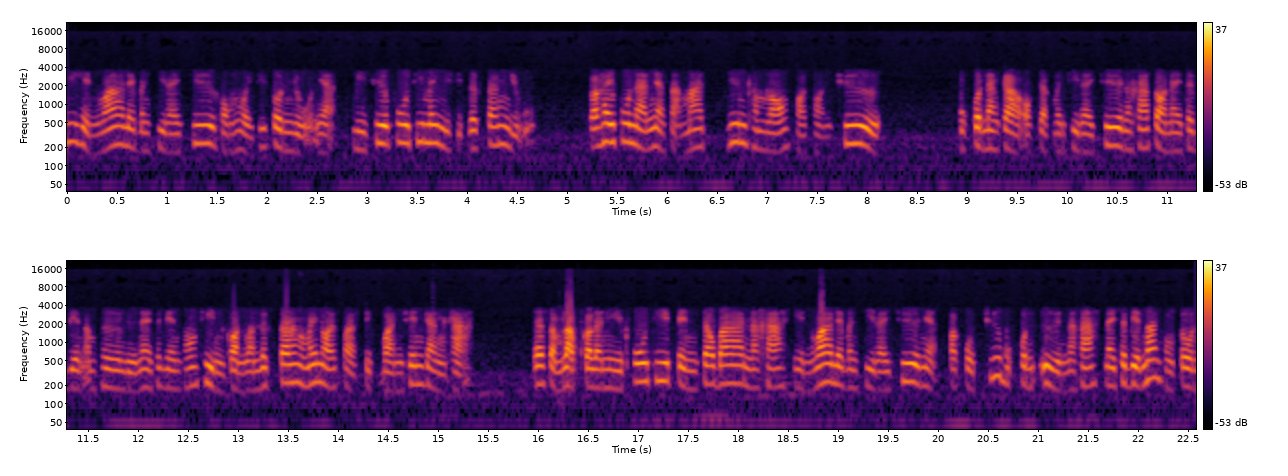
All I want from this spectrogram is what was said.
ที่เห็นว่าในบัญชีรายชื่อของหน่วยที่ตนอยู่เนี่ย มีชื่อผู้ที่ไม่มีสิทธิ์เลือกตั้งอยู่ ก็ให้ผู้นั้นเนี่ยสามารถยื่นคำร้องขอถอนชื่อ บุคคลดังกล่าวออกจากบัญชีรายชื่อนะคะ ต่อนายทะเบียนอำเภอหรือนายทะเบียนท้องถิ่นก่อนวันเลือกตั้งไม่น้อยกว่า10วันเช่นกันค่ะ และสำหรับกรณีผู้ที่เป็นเจ้าบ้านนะคะ เห็นว่าในบัญชีรายชื่อเนี่ยปรากฏชื่อบุคคลอื่นนะคะ ในทะเบียนบ้านของตน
